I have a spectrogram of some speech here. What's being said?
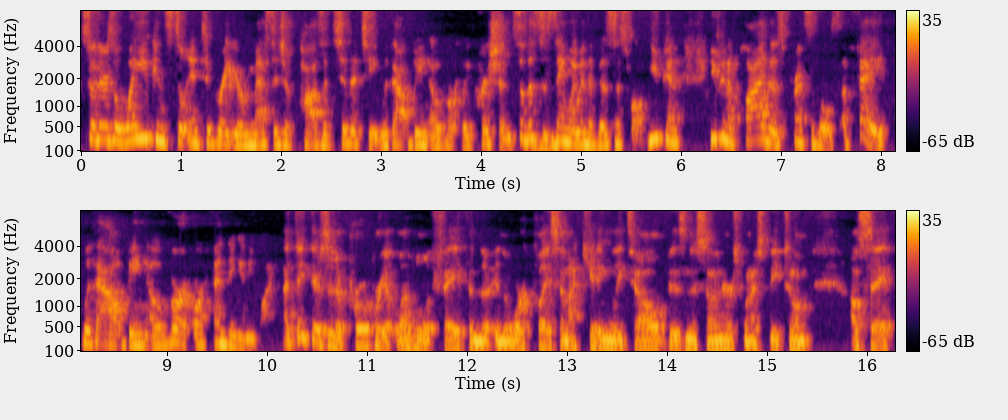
So there's a way you can still integrate your message of positivity without being overtly Christian. So this is the same way in the business world. You can you can apply those principles of faith without being overt or offending anyone. I think there's an appropriate level of faith in the in the workplace, and I kiddingly tell business owners when I speak to them, I'll say,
